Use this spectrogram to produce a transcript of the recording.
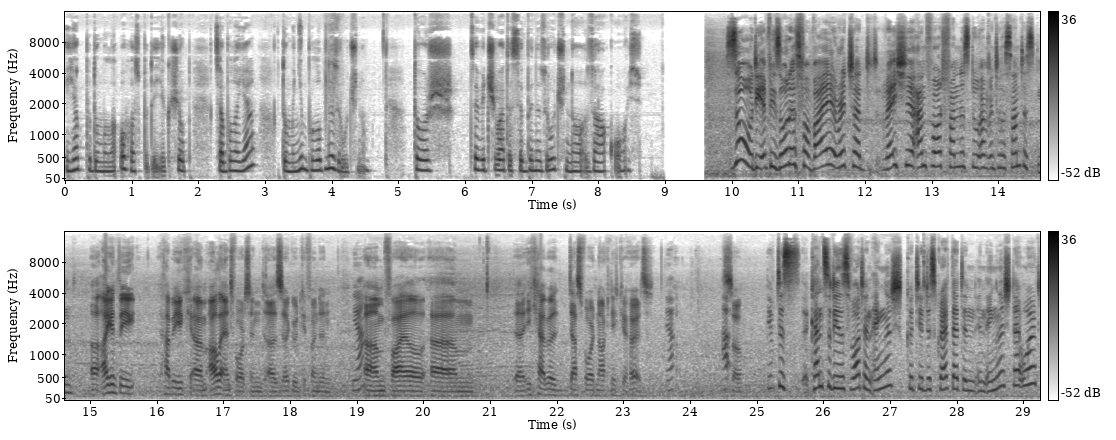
і я б подумала, о Господи, якщо б це була я, то мені було б незручно. Тож це відчувати себе незручно за когось. So, die Episode ist vorbei. Richard, welche Antwort fandest du am interessantesten? Äh, eigentlich habe ich ähm, alle Antworten äh, sehr gut gefunden, Ja? ähm, weil ähm, äh, ich habe das Wort noch nicht gehört. Ja. Ah. So. Gibt es, kannst du dieses Wort in Englisch? Could you describe that in, in English, that word?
